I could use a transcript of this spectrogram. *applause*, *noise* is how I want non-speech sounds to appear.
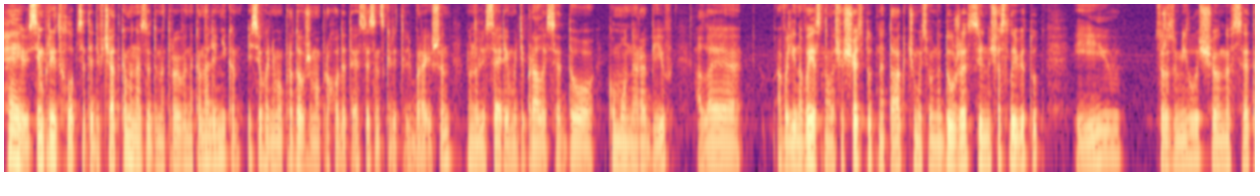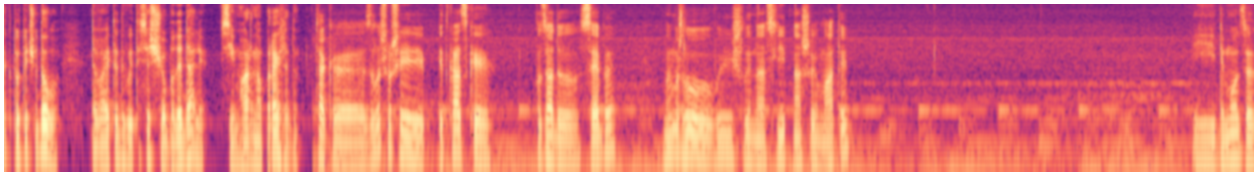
Хей, усім привіт, хлопці та дівчатка. Мене звуть Дмитро, і ви на каналі Нікон. І сьогодні ми продовжимо проходити Assassin's Creed Liberation. В минулій серії ми дібралися до комуни рабів, але Авеліна вияснила, що щось тут не так, чомусь вони дуже сильно щасливі тут. І зрозуміло, що не все так тут і чудово. Давайте дивитися, що буде далі. Всім гарного перегляду. Так, е, залишивши підказки позаду себе, ми, можливо, вийшли на слід нашої мати. І йдемо за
